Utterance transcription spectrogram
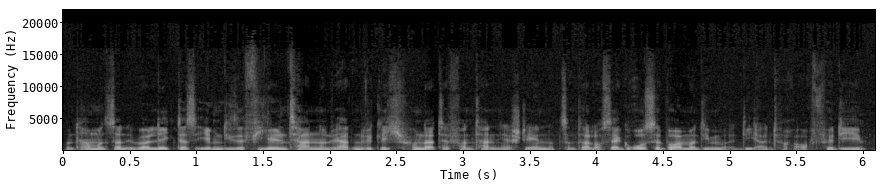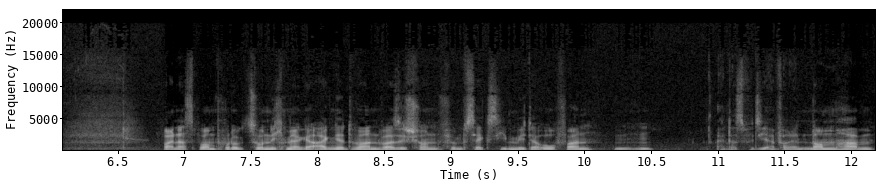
Und haben uns dann überlegt, dass eben diese vielen Tannen, und wir hatten wirklich hunderte von Tannen hier stehen, und zum Teil auch sehr große Bäume, die, die einfach auch für die Weihnachtsbaumproduktion nicht mehr geeignet waren, weil sie schon fünf, sechs, sieben Meter hoch waren. Mhm. Dass wir die einfach entnommen haben,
